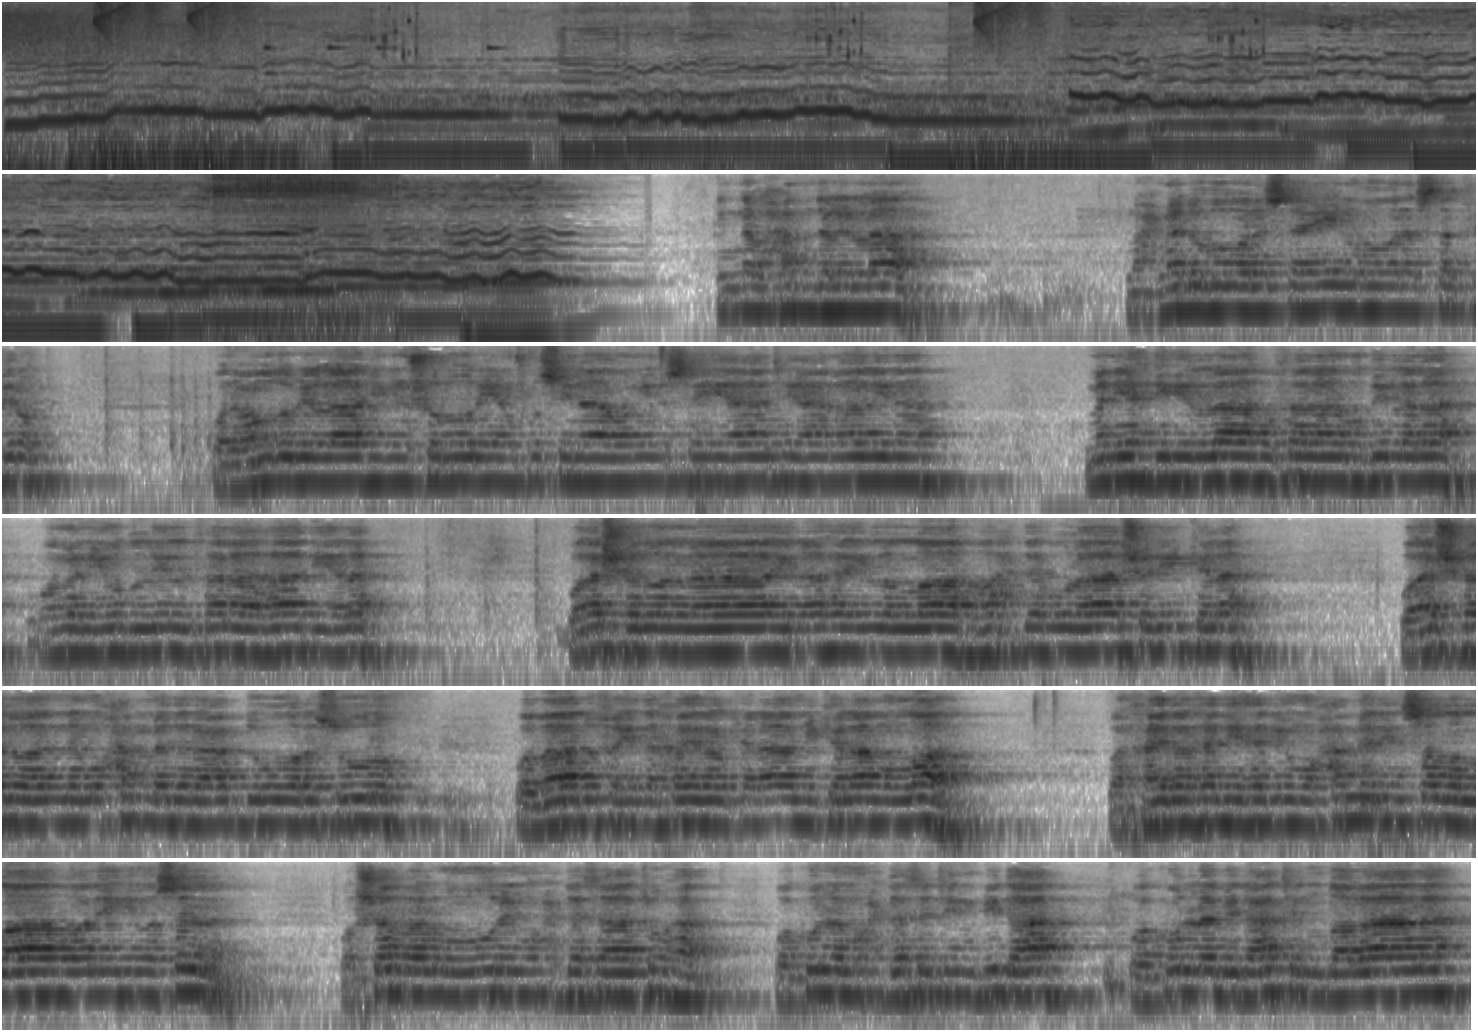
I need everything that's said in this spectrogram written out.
Mm-hmm. ومن يضلل فلا هادي له. وأشهد أن لا إله إلا الله وحده لا شريك له. وأشهد أن محمدا عبده ورسوله. وبعد فإن خير الكلام كلام الله. وخير الهدي هدي محمد صلى الله عليه وسلم. وشر الأمور محدثاتها. وكل محدثة بدعة. وكل بدعة ضلالة.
